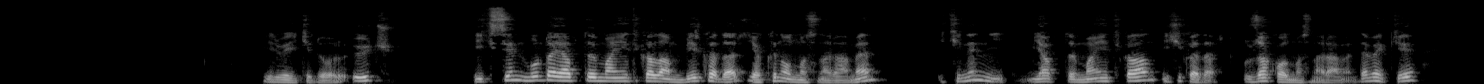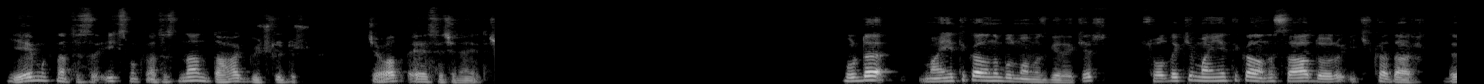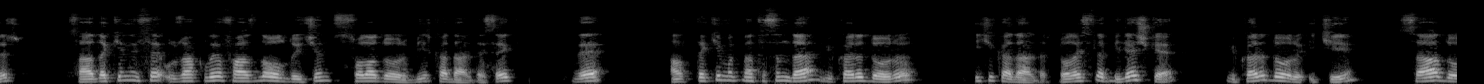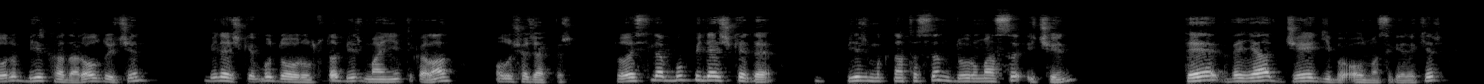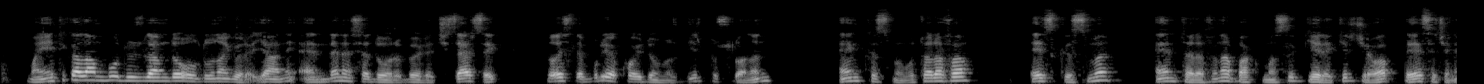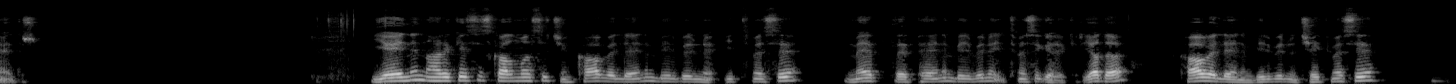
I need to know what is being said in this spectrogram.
1 ve 2 doğru. 3. X'in burada yaptığı manyetik alan 1 kadar yakın olmasına rağmen 2'nin yaptığı manyetik alan 2 kadar uzak olmasına rağmen. Demek ki Y mıknatısı X mıknatısından daha güçlüdür. Cevap E seçeneğidir. Burada manyetik alanı bulmamız gerekir. Soldaki manyetik alanı sağa doğru 2 kadardır. Sağdakinin ise uzaklığı fazla olduğu için sola doğru 1 kadar desek ve alttaki mıknatısın da yukarı doğru 2 kadardır. Dolayısıyla bileşke yukarı doğru 2, sağa doğru 1 kadar olduğu için bileşke bu doğrultuda bir manyetik alan oluşacaktır. Dolayısıyla bu bileşkede bir mıknatısın durması için D veya C gibi olması gerekir. Manyetik alan bu düzlemde olduğuna göre yani N'den S'e doğru böyle çizersek dolayısıyla buraya koyduğumuz bir pusulanın en kısmı bu tarafa S kısmı N tarafına bakması gerekir. Cevap D seçeneğidir. Y'nin hareketsiz kalması için K ve L'nin birbirini itmesi, M ve P'nin birbirini itmesi gerekir. Ya da K ve L'nin birbirini çekmesi,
